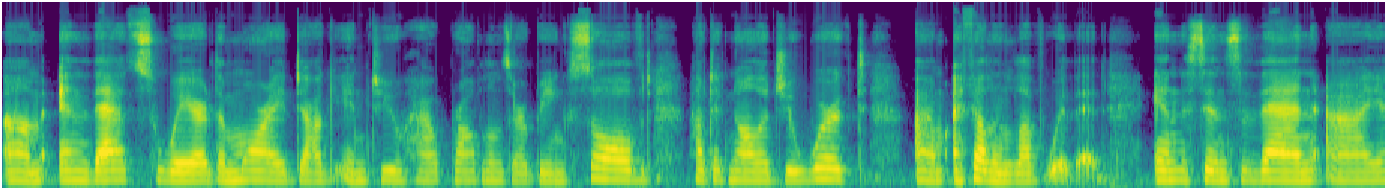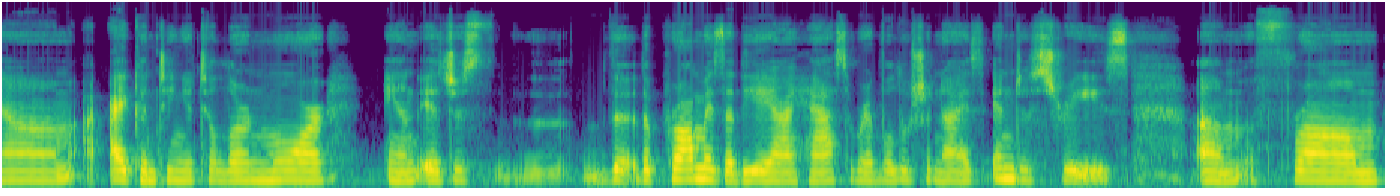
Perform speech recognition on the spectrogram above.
Um, and that's where the more I dug into how problems are being solved, how technology worked, um, I fell in love with it. And since then, I, um, I continue to learn more. And it's just the, the promise that the AI has to revolutionize industries um, from,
